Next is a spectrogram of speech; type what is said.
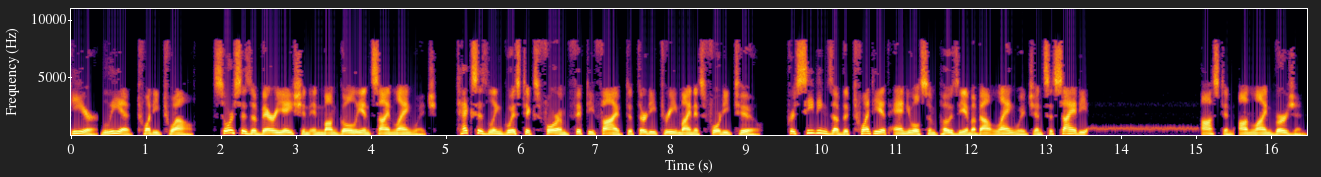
Geer, Leah, 2012. Sources of Variation in Mongolian Sign Language. Texas Linguistics Forum 55-33-42. Proceedings of the 20th Annual Symposium about Language and Society Austin, online version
